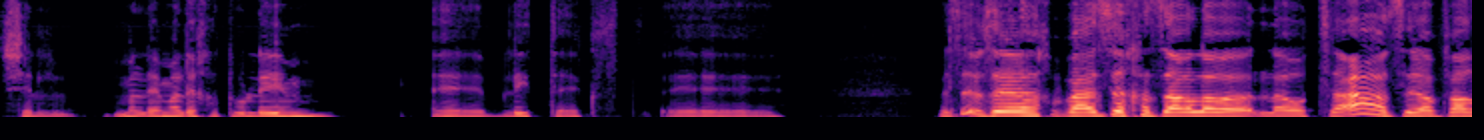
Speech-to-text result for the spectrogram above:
של מלא מלא חתולים uh, בלי טקסט. Uh, וזה, זה, ואז זה חזר לה, להוצאה, זה עבר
